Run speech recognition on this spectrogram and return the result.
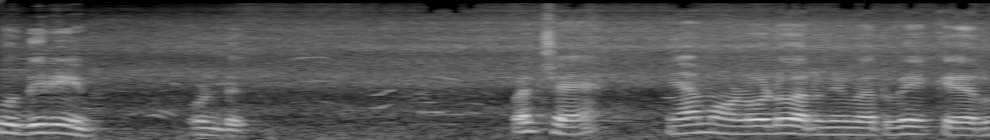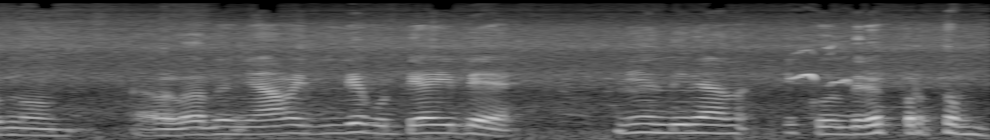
കുതിരയും ഉണ്ട്. പക്ഷേ ഞാൻ മോളോട് പറഞ്ഞു വെറുതെ കയറുന്നു. അവൾ പറഞ്ഞു ഞാൻ വലിയ കുട്ടിയായില്ലേ. നീ എന്തിനാണ് ഈ കുതിരപ്പുറത്തും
